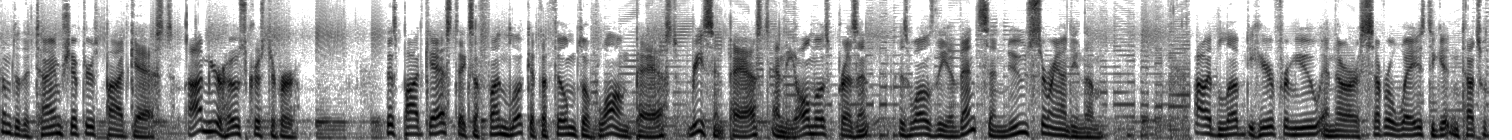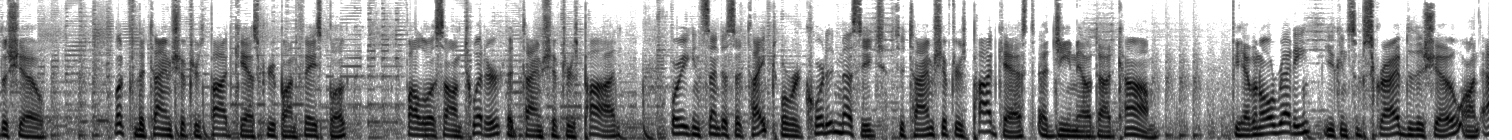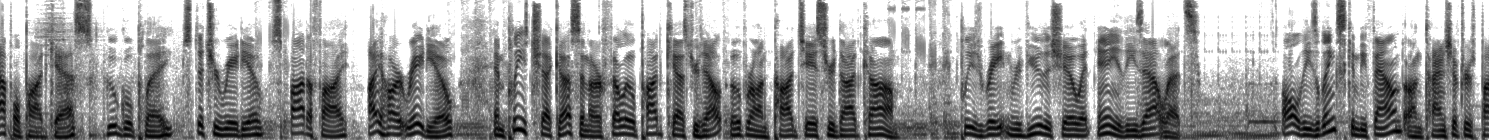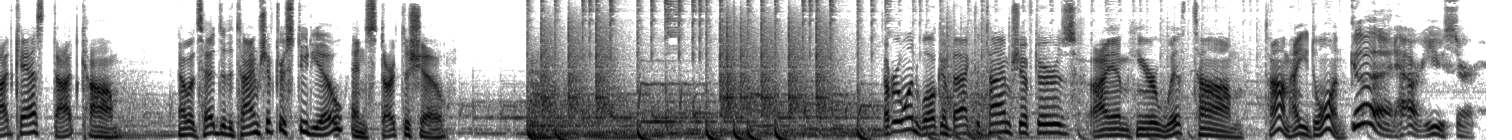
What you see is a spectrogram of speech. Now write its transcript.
welcome to the Time Shifters Podcast. I'm your host, Christopher. This podcast takes a fun look at the films of long past, recent past, and the almost present, as well as the events and news surrounding them. I would love to hear from you, and there are several ways to get in touch with the show. Look for the Time Shifters Podcast group on Facebook, follow us on Twitter at TimeshiftersPod, or you can send us a typed or recorded message to timeshifterspodcast at gmail.com. If you haven't already, you can subscribe to the show on Apple Podcasts, Google Play, Stitcher Radio, Spotify, iHeartRadio, and please check us and our fellow podcasters out over on podchaser.com. Please rate and review the show at any of these outlets. All these links can be found on timeshifterspodcast.com. Now let's head to the Timeshifter studio and start the show. Everyone, welcome back to Time Shifters. I am here with Tom. Tom, how you doing? Good. How are you, sir?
